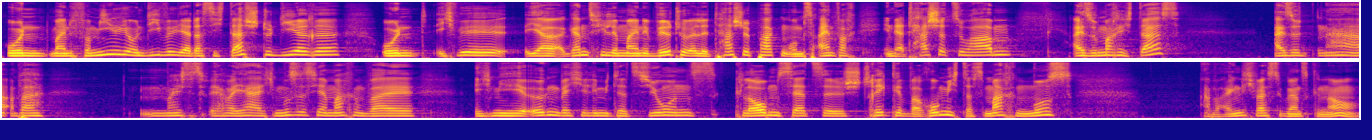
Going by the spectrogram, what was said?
und meine Familie und die will ja, dass ich das studiere und ich will ja ganz viele in meine virtuelle Tasche packen, um es einfach in der Tasche zu haben. Also mache ich das. Also, na, aber, aber ja, ich muss es ja machen, weil ich mir hier irgendwelche Limitationsglaubenssätze stricke, warum ich das machen muss. Aber eigentlich weißt du ganz genau.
